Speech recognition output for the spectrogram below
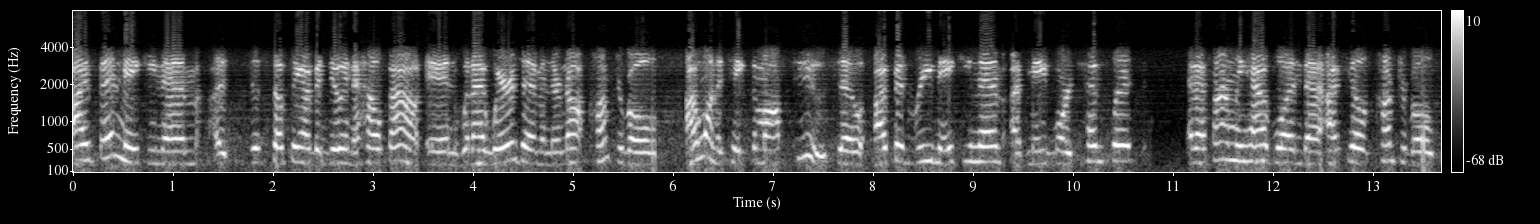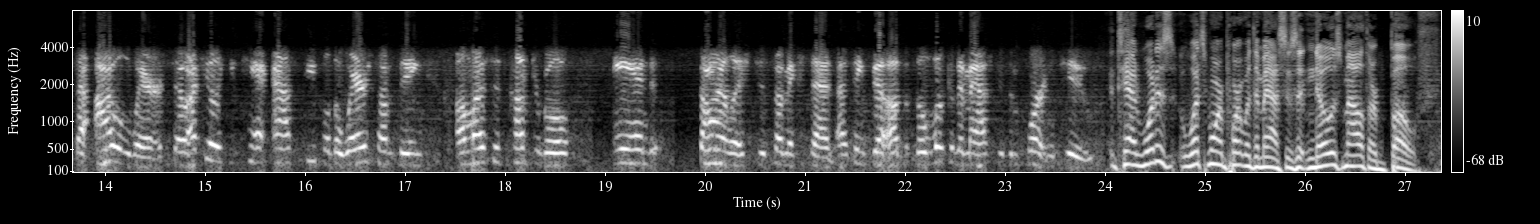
I've been making them. It's just something I've been doing to help out. And when I wear them and they're not comfortable, I want to take them off too. So I've been remaking them. I've made more templates. And I finally have one that I feel comfortable that I will wear. So I feel like you can't ask people to wear something unless it's comfortable. And stylish to some extent. I think the uh, the look of the mask is important too. Tad, what is what's more important with the mask? Is it nose, mouth, or both?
